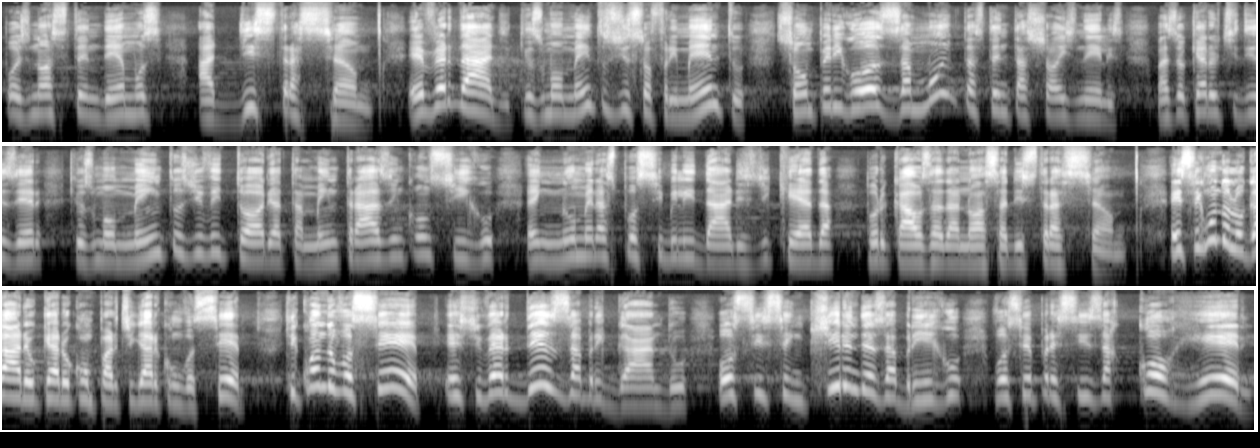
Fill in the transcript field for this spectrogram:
pois nós tendemos a distração. É verdade que os momentos de sofrimento são perigosos, há muitas tentações neles, mas eu quero te dizer que os momentos de vitória também trazem consigo inúmeras possibilidades de queda por causa da nossa distração. Em segundo lugar, eu quero compartilhar com você que quando você estiver desabrigado ou se sentir em desabrigo, você precisa correr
